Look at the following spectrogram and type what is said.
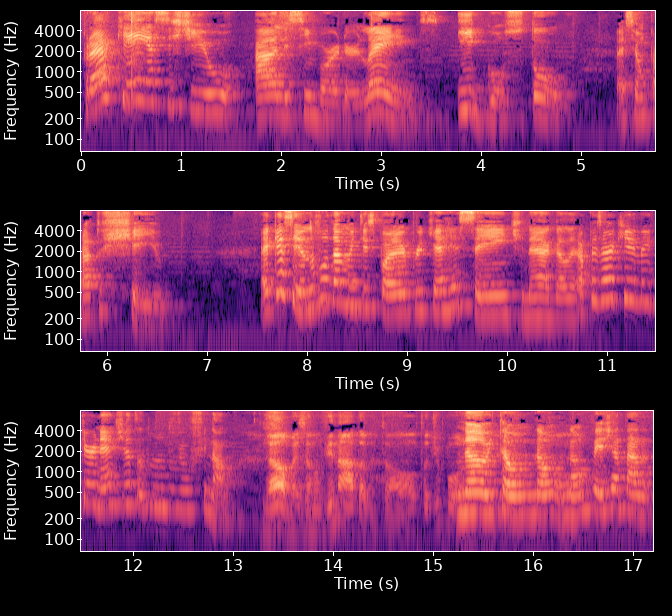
Pra quem assistiu Alice in Borderlands e gostou, vai ser um prato cheio. É que assim, eu não vou dar muito spoiler porque é recente, né, a galera. Apesar que na internet já todo mundo viu o final. Não, mas eu não vi nada, então eu tô de boa. Não, então não, não veja nada.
